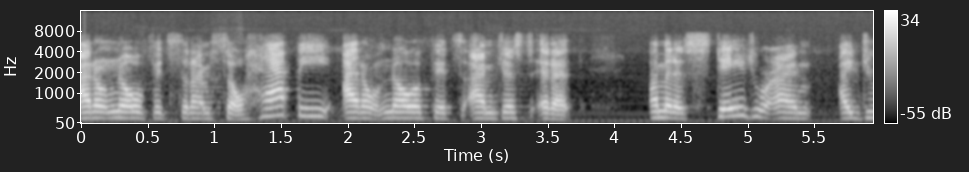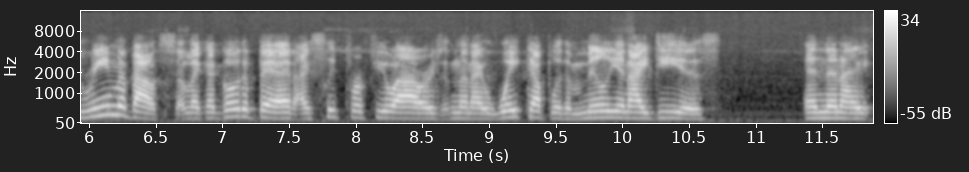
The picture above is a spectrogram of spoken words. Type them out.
I don't know if it's that I'm so happy, I don't know if it's I'm just at a I'm at a stage where I'm I dream about so- like I go to bed, I sleep for a few hours, and then I wake up with a million ideas, and then I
